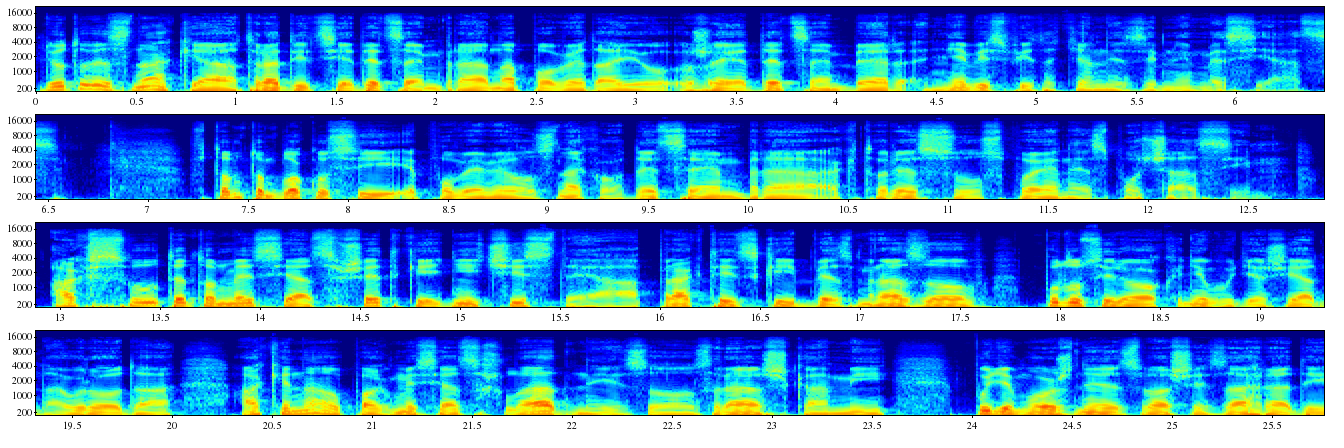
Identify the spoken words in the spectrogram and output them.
Ľudové znaky a tradície decembra napovedajú, že je december nevyspytateľný zimný mesiac. V tomto bloku si povieme o znakoch decembra, ktoré sú spojené s počasím. Ak sú tento mesiac všetky dni čisté a prakticky bez mrazov, budúci rok nebude žiadna úroda, ak je naopak mesiac chladný so zrážkami, bude možné z vašej záhrady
